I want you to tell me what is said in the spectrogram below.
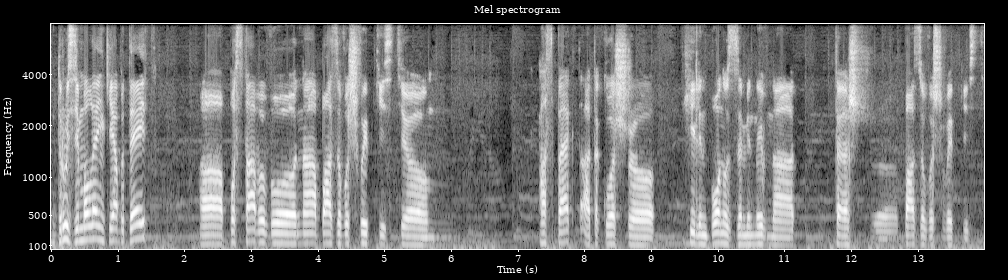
Друзі, маленький апдейт. Поставив на базову швидкість ем, аспект, а також хілін бонус замінив на теж е, базову швидкість.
